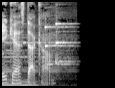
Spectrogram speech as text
acast.com.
